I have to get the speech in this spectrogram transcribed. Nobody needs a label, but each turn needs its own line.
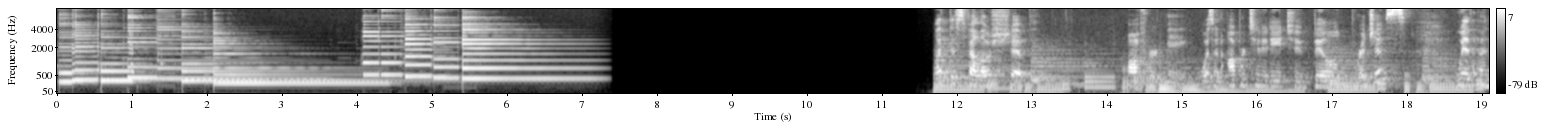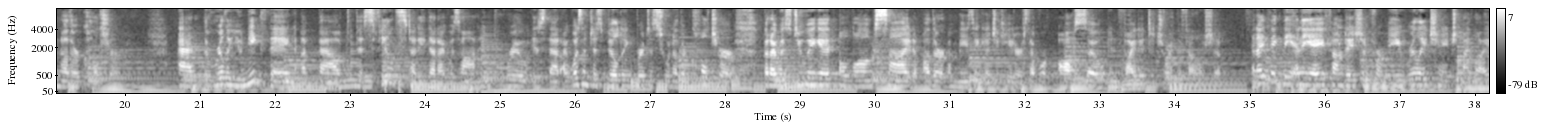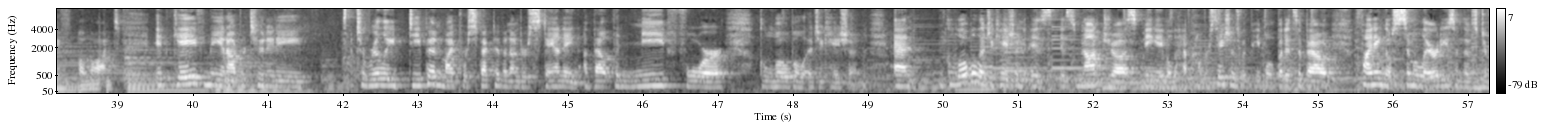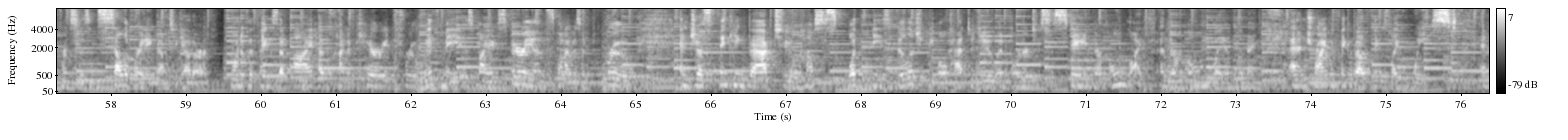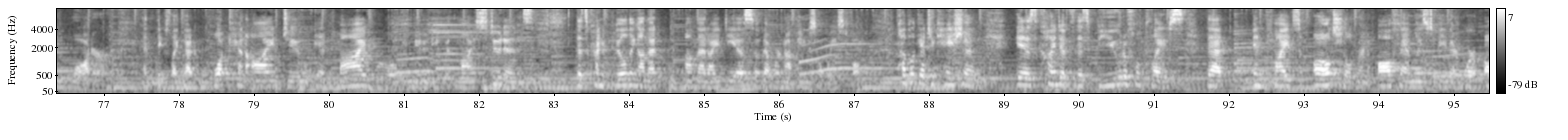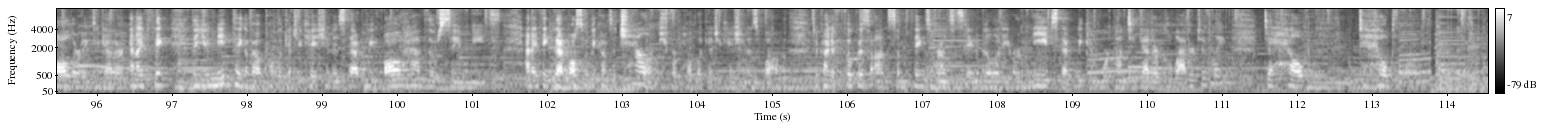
What this fellowship offered me was an opportunity to build bridges with another culture. And the really unique thing about this field study that I was on in Peru is that I wasn't just building bridges to another culture, but I was doing it alongside other amazing educators that were also invited to join the fellowship. And I think the NEA Foundation for me really changed my life a lot. It gave me an opportunity to really deepen my perspective and understanding about the need for global education. And global education is, is not just being able to have conversations with people, but it's about finding those similarities and those differences and celebrating them together. One of the things that I have kind of carried through with me is my experience when I was in Peru and just thinking back to how what these village people had to do in order to sustain their own life and their own way of living and trying to think about things like waste and water and things like that what can I do in my rural community with my students that's kind of building on that on that idea so that we're not being so wasteful. Public education is kind of this beautiful place that invites all children, all families to be there. We're all learning together. And I think the unique thing about public education is that we all have those same needs. And I think that also becomes a challenge for public education as well, to kind of focus on some things around sustainability or needs that we can work on together collaboratively to help to help the world.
